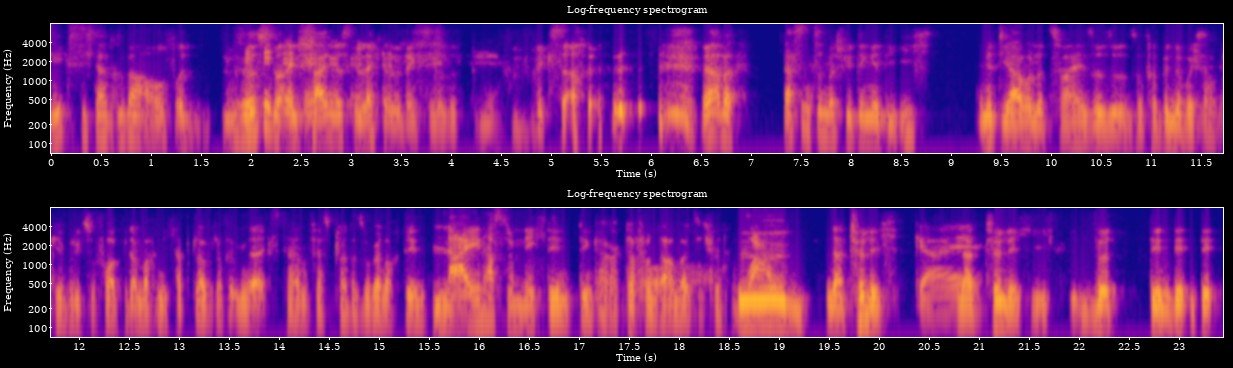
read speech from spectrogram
regst dich darüber auf und du hörst nur ein schallendes Gelächter und du denkst nur so, du Wichser. Ja, aber das sind zum Beispiel Dinge, die ich mit Diablo 2 so, so, so verbinde, wo ich sage, okay, würde ich sofort wieder machen. Ich habe, glaube ich, auf irgendeiner externen Festplatte sogar noch den, Nein, hast du nicht. den, den Charakter von Oh, damals. Ich würde wow. natürlich, Geil. natürlich, ich würde den, den, den,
